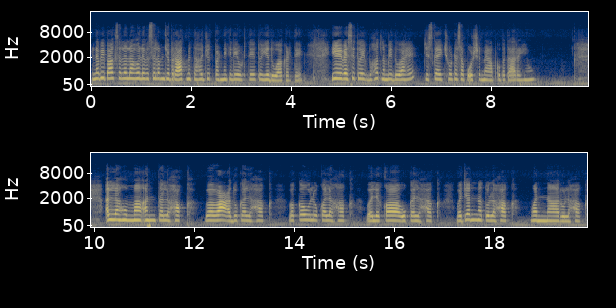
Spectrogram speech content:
کہ نبی پاک صلی اللہ علیہ وسلم جب رات میں تہجد پڑھنے کے لیے اٹھتے تو یہ دعا کرتے۔ یہ ویسے تو ایک بہت لمبی دعا ہے جس کا ایک چھوٹا سا پورشن میں آپ کو بتا رہی ہوں۔ اللہم انت الحق و وعدک الحق و قولک الحق و لقاؤک الحق و جنت الحق و النار الحق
